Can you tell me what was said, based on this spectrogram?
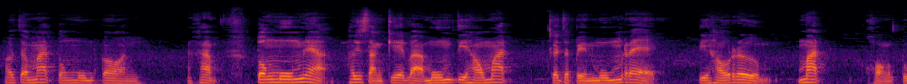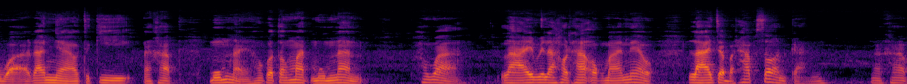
เขาจะมัดตรงมุมก่อนนะครับ ตรงมุมเนี่ยเขาจะสังเกตว่ามุมตีเขามัดก็จะเป็นมุมแรกตีเขาเริ่มมัดของตัวด้านยาวตะกี้นะครับ มุมไหนเขาก็ต้องมัดมุมนั่น เพราะว่าลายเวลาเขาทางออกมาแนวลายจะประทับซ้อนกันนะครับ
